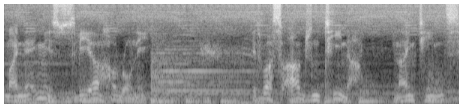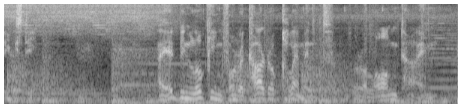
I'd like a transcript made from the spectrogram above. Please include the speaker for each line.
Speaker 1: My name is Zvi Aharoni. It was Argentina, 1960. I had been looking for Ricardo Klement for a long time.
